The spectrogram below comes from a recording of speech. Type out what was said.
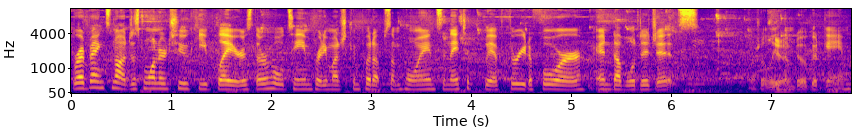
Redbank's not just one or two key players. Their whole team pretty much can put up some points, and they typically have three to four in double digits, which will lead yeah. them to a good game.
